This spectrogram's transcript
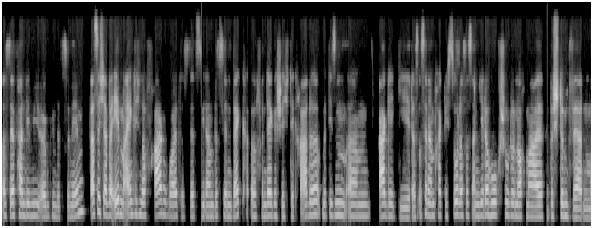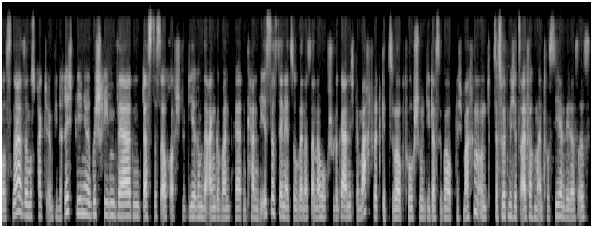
aus der Pandemie irgendwie mitzunehmen. Was ich aber eben eigentlich noch fragen wollte, ist jetzt wieder ein bisschen weg äh, von der Geschichte gerade mit diesem ähm, AGG. Das ist ja dann praktisch so, dass es an jeder Hochschule nochmal bestimmt werden muss. Ne? Also muss praktisch irgendwie eine Richtlinie geschrieben werden, dass das auch auf Studierende angewandt werden kann. Wie ist das denn jetzt so, wenn das an der Hochschule gar nicht gemacht wird? Gibt es überhaupt Hochschulen, die das überhaupt nicht machen? Und das würde mich jetzt einfach mal interessieren, wie das ist.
